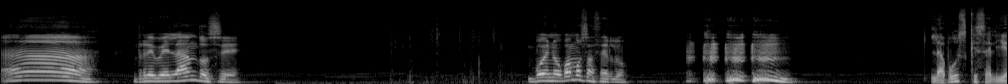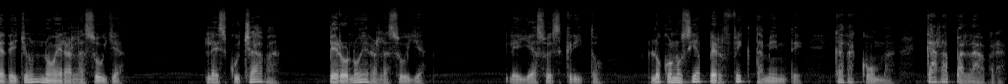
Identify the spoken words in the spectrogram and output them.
Ah, revelándose. Bueno, vamos a hacerlo. La voz que salía de John no era la suya. La escuchaba, pero no era la suya. Leía su escrito, lo conocía perfectamente, cada coma, cada palabra.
